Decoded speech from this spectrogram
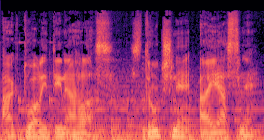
Aktuality na hlas. Stručne a jasne.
